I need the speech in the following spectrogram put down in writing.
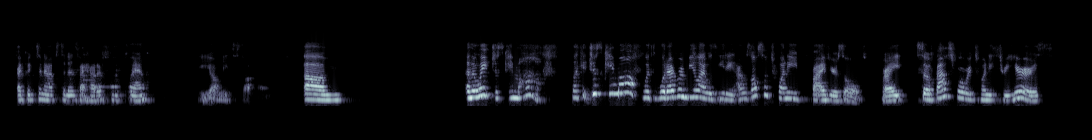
I picked an abstinence. I had a food plan. Y'all need to stop. Um, and the weight just came off. Like it just came off with whatever meal I was eating. I was also 25 years old, right? So fast forward 23 years,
